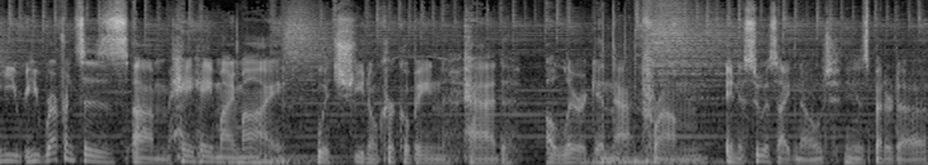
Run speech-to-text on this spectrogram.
he he references um, "Hey Hey My My," which you know Kurt Cobain had a lyric in that from in his suicide note. It's better to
